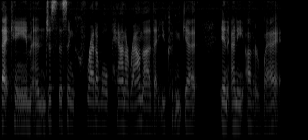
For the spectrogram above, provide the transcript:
that came and just this incredible panorama that you couldn't get in any other way.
